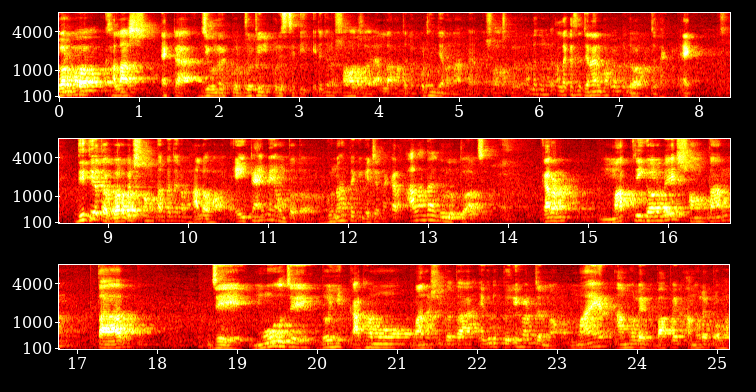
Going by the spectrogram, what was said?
গর্ভ খালাস একটা জীবনের জটিল পরিস্থিতি, এটা যেন সহজ হয়, আল্লাহ আমাদের কঠিন যেন না হয় সহজ করে। আল্লাহ যেন আল্লাহর কাছে জেনারেলভাবে আপনি দোয়া করতে থাকবেন। এক। দ্বিতীয়ত গর্ভের সন্তানটা যেন ভালো হয়। এই টাইমে অন্তত গুনাহ থেকে বেঁচে থাকার আলাদা গুরুত্ব আছে। কারণ মাতৃগর্ভে সন্তান তার যে মূল যে দৈহিক কাঠামো, মানসিকতা, এগুলো তৈরি হওয়ার জন্য মায়ের আমলের, বাপের আমলের প্রভাব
